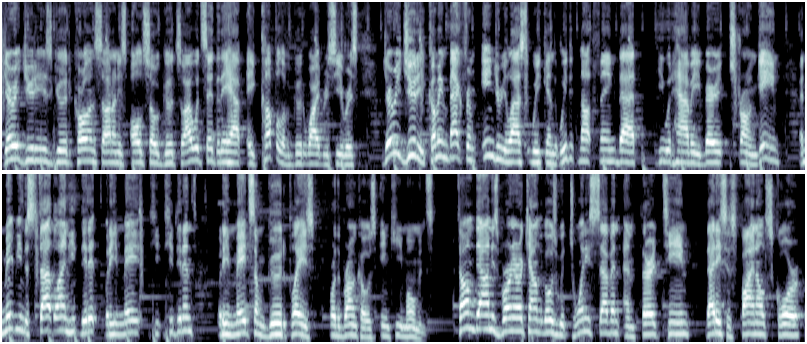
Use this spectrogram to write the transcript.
Jerry Jeudy is good. Courtland Sutton is also good. So I would say that they have a couple of good wide receivers. Jerry Jeudy coming back from injury last weekend. We did not think that he would have a very strong game. And maybe in the stat line he did it, but he made he, he didn't, but he made some good plays for the Broncos in key moments. Tom Downey's burner account goes with 27 and 13. That is his final score.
